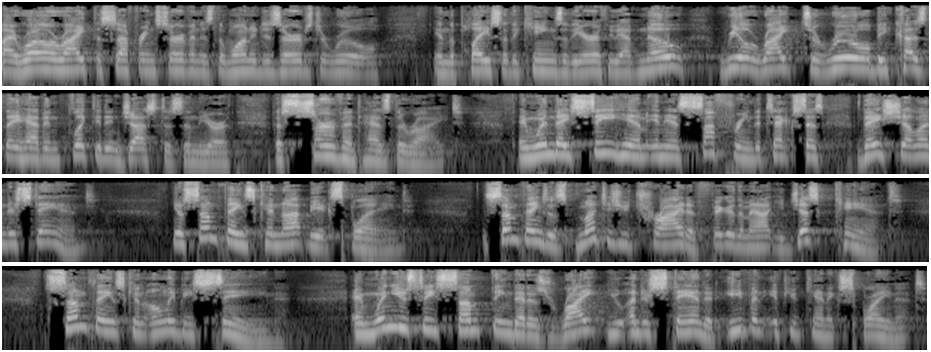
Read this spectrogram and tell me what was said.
By royal right, the suffering servant is the one who deserves to rule in the place of the kings of the earth who have no real right to rule because they have inflicted injustice in the earth. The servant has the right. And when they see him in his suffering, the text says, they shall understand. You know, some things cannot be explained. Some things, as much as you try to figure them out, you just can't. Some things can only be seen. And when you see something that is right, you understand it, even if you can't explain it.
